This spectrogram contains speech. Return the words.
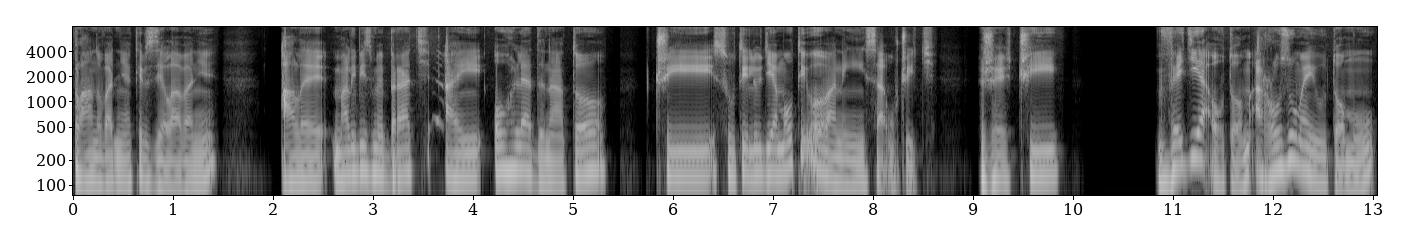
plánovať nejaké vzdelávanie, ale mali by sme brať aj ohľad na to, či sú tí ľudia motivovaní sa učiť. Že či vedia o tom a rozumejú tomu,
